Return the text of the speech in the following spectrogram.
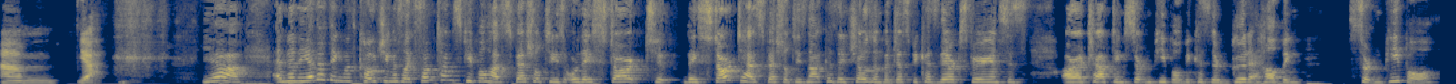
um yeah. Yeah. And then the other thing with coaching is like sometimes people have specialties or they start to they start to have specialties not because they chose them but just because their experiences are attracting certain people because they're good at helping certain people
